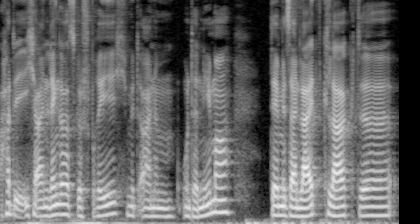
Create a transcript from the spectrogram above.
hatte ich ein längeres Gespräch mit einem Unternehmer, der mir sein Leid klagte,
